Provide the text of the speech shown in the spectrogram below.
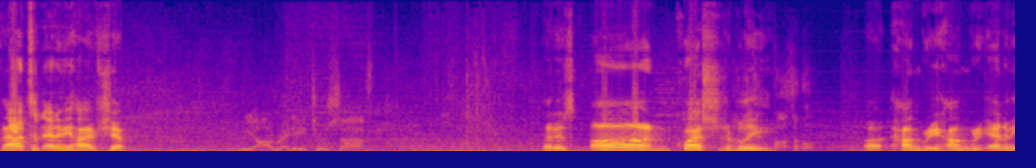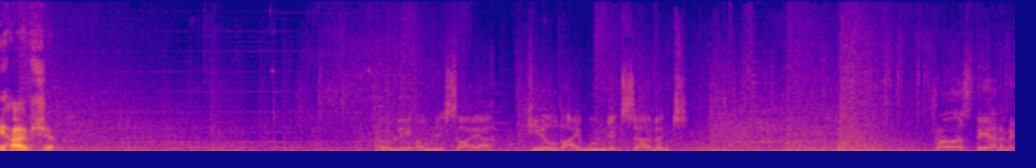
That's an enemy hive ship. We are ready to serve. That is unquestionably a hungry, hungry enemy hive ship. Holy Omnissiah, heal thy wounded servant. Show us the enemy.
